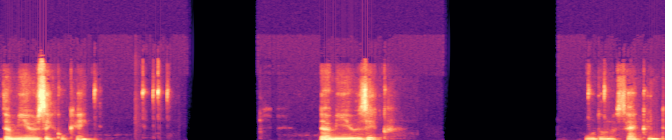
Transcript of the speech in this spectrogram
the music, okay? The music. Hold on a second.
